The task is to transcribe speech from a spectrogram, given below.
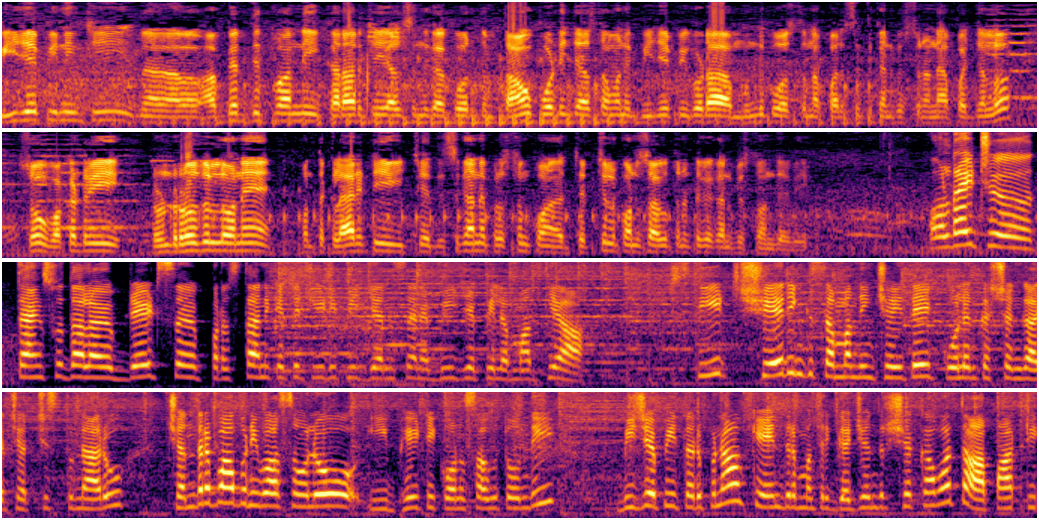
బీజేపీ నుంచి అభ్యర్థిత్వాన్ని ఖరారు చేయాల్సిందిగా కోరుతాం తాము పోటీ చేస్తామని బీజేపీ కూడా ముందుకు వస్తున్న పరిస్థితి కనిపిస్తున్న నేపథ్యంలో. సో ఒకటి రెండు రోజుల్లోనే కొంత క్లారిటీ ఇచ్చే దిశగానే ప్రస్తుతం కొ- చర్చలు కొనసాగుతున్నట్టుగా కనిపిస్తోంది అవి all right thanks for the updates ప్రస్తుతానికైతే టీడీపీ జనసేన బీజేపీల మధ్య సీట్ షేరింగ్కి సంబంధించి అయితే కూలంకషంగా చర్చిస్తున్నారు. చంద్రబాబు నివాసంలో ఈ భేటీ కొనసాగుతోంది. బీజేపీ తరపున కేంద్ర మంత్రి గజేంద్ర షెకావత్ ఆ పార్టీ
